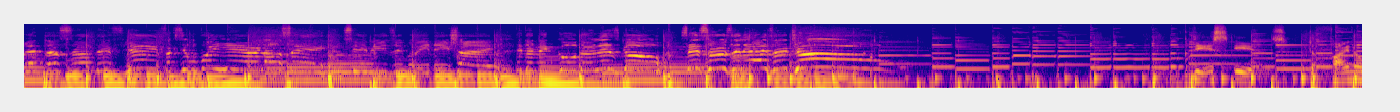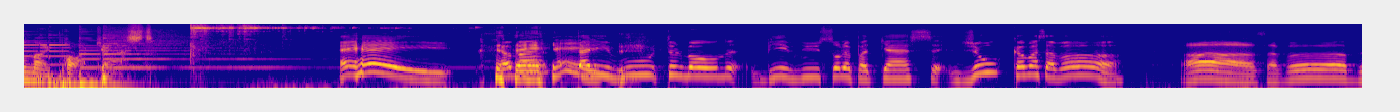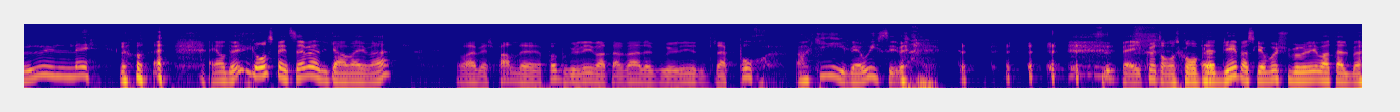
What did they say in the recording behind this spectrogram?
Prêts à se défier. Fait que si vous voyez un lancer, suivi du bruit des chaînes et de l'écho de Let's Go, c'est sûr c'est les Heiser Joe! This is the Final Nine Podcast. Hey hey! Comment allez-vous tout le monde? Bienvenue sur le podcast. Joe, comment ça va? Ah, ça va brûler! Ouais. Hey, on a eu une grosse fin de semaine quand même, hein? Ouais, mais je parle de pas brûler mentalement, là, brûler de la peau. Ok, ben oui, c'est. ben écoute, on se complète bien parce que moi je suis brûlé mentalement.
